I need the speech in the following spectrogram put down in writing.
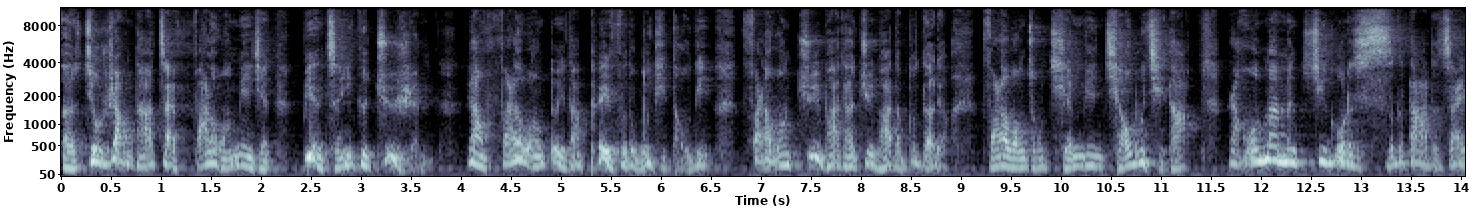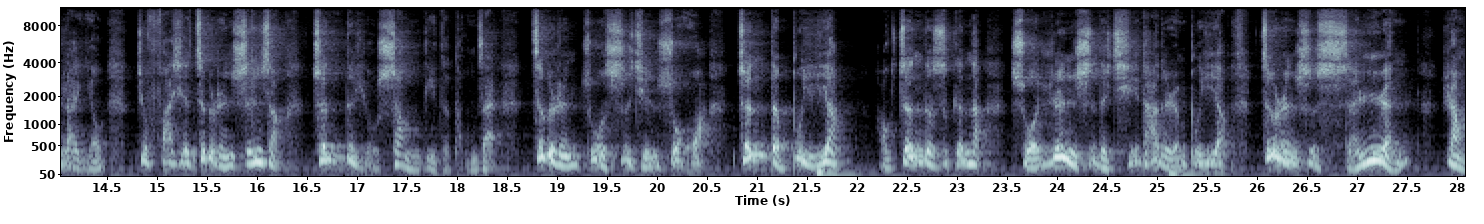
呃，就让他在法老王面前变成一个巨人。让法老王对他佩服的五体投地，法老王惧怕他，惧怕的不得了。法老王从前边瞧不起他，然后慢慢经过了十个大的灾难以后，就发现这个人身上真的有上帝的同在。这个人做事情说话真的不一样，好，真的是跟他所认识的其他的人不一样。这个人是神人，让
